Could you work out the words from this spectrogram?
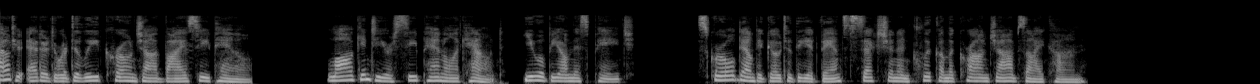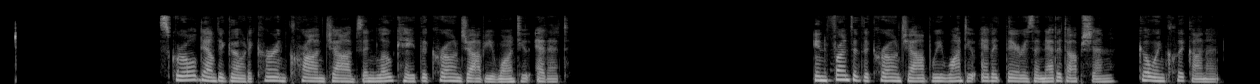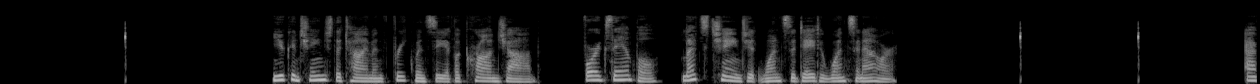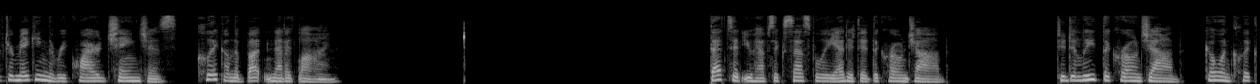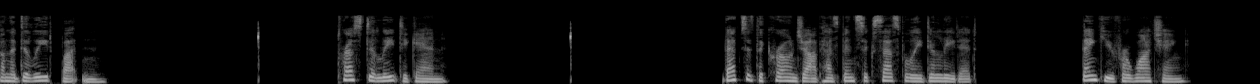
How to edit or delete cronjob via cPanel. Log into your cPanel account, you will be on this page. Scroll down to go to the Advanced section and click on the cronjobs icon. Scroll down to go to Current cronjobs and locate the cronjob you want to edit. In front of the cronjob we want to edit there is an edit option, go and click on it. You can change the time and frequency of a cron job. For example, let's change it once a day to once an hour. After making the required changes, click on the button Edit line. That's it you have successfully edited the cron job. To delete the cron job, go and click on the Delete button. Press Delete again. That's it the cron job has been successfully deleted. Thank you for watching.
